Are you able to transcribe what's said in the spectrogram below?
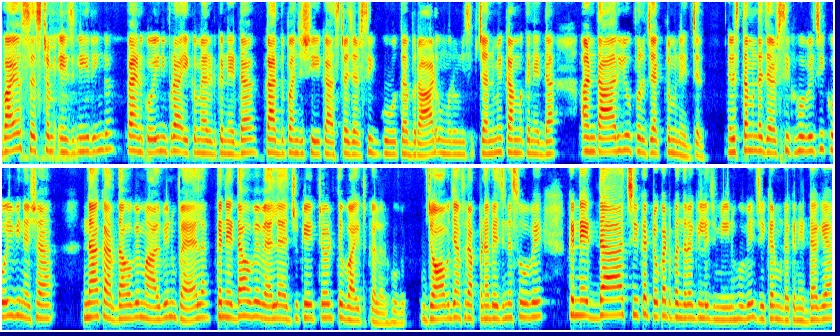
bio system engineering. ਭੈਣ ਕੋਈ ਨਹੀਂ ਭਰਾ, ਇੱਕ ਮੈਰਿਡ ਕੈਨੇਡਾ। ਕੱਦ 5-6 ਕਾਸਟ ਜਰਸੀ, ਗੋਤ ਹੈ ਬਰਾੜ ਉਮਰ 1995 ਕੰਮ ਕੈਨੇਡਾ। ਅੰਟਾਰੀਓ ਪ੍ਰੋਜੈਕਟ ਮੈਨੇਜਰ। ਰਿਸ਼ਤਾ ਮੁੰਡਾ ਜਰਸੀ ਹੋਵੇ ਜੀ, ਕੋਈ ਵੀ ਨਸ਼ਾ ਨਾ ਕਰਦਾ ਹੋਵੇ, ਮਾਲਵੇ ਨੂੰ ਪਹਿਲ। ਹੈ ਕੈਨੇਡਾ ਹੋਵੇ ਵੈਲ ਐਜੂਕੇਟਡ ਤੇ ਵਾਈਟ ਕਲਰ ਹੋਵੇ। ਜੌਬ ਜਾਂ ਫਿਰ ਆਪਣਾ ਬਿਜ਼ਨਸ ਹੋਵੇ। ਕੈਨੇਡਾ 'ਚ ਘੱਟੋ ਘੱਟ 15 ਕਿੱਲੇ ਜ਼ਮੀਨ ਹੋਵੇ, ਜੇਕਰ ਮੁੰਡਾ ਕੈਨੇਡਾ ਗਿਆ।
